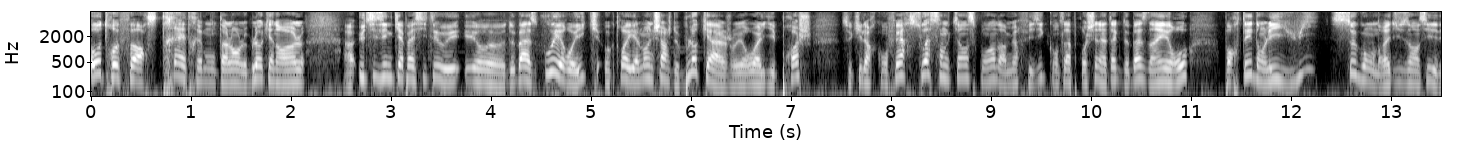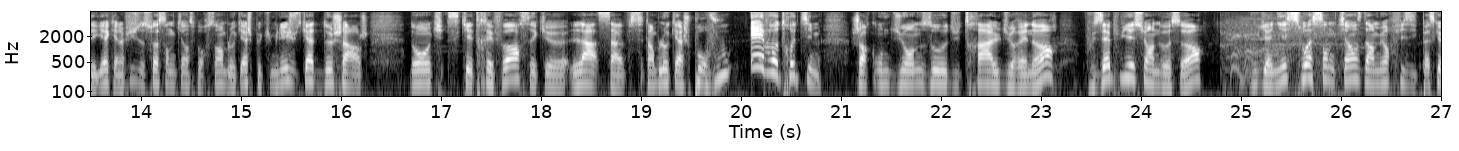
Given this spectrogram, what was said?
Autre force, très très bon talent, le block and roll. Euh, utiliser une capacité euh, de base ou héroïque. Octroie également une charge de blocage aux héros alliés proches, ce qui leur confère 75 points d'armure physique contre la prochaine attaque de base d'un héros porté dans les 8 secondes, réduisant ainsi les dégâts qu'elle affiche de 75%. Blocage peut cumuler jusqu'à 2 charges. Donc ce qui est très fort, c'est que là, c'est un blocage pour vous et votre team. Genre contre du Hanzo, du Thrall, du Raynor, vous appuyez sur un de vos sorts, vous gagnez 75 d'armure physique. Parce que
